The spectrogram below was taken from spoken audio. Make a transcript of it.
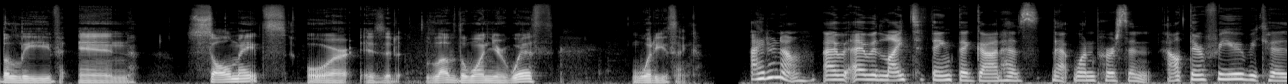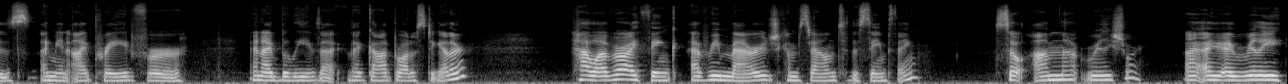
believe in soulmates or is it love the one you're with what do you think i don't know I, I would like to think that god has that one person out there for you because i mean i prayed for and i believe that that god brought us together however i think every marriage comes down to the same thing so I'm not really sure. I, I, I really.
